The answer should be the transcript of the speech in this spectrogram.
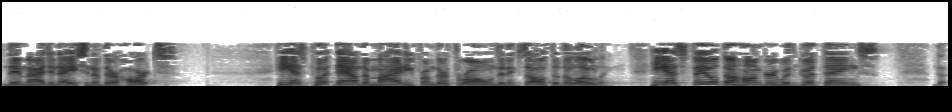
the imagination of their hearts. He has put down the mighty from their thrones and exalted the lowly. He has filled the hungry with good things. The,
